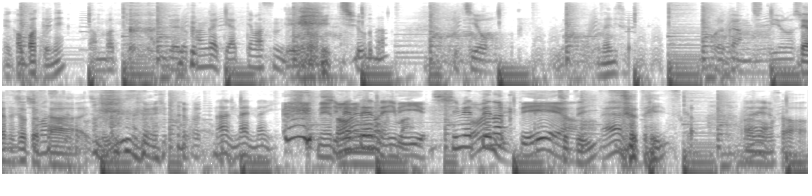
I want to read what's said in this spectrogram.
頑張ってね。頑張っていろいろ考えてやってますんで。一応な。一応。何それ。これからもちょっとよろしくでお願いします。さちょっといいですか何何何？ね閉めてんねん今閉めてなんくてええやんちょっといい？ちょっといいっすか？あのさ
